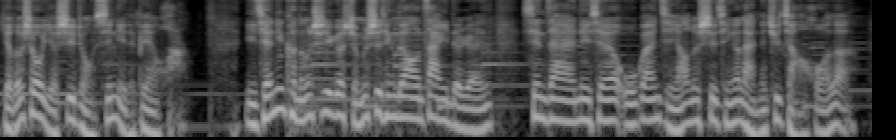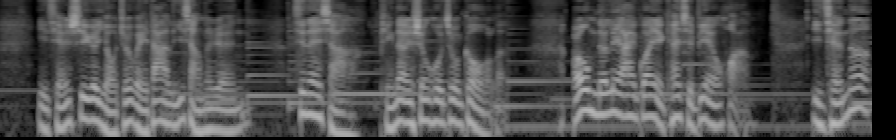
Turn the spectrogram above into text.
有的时候也是一种心理的变化。以前你可能是一个什么事情都要在意的人，现在那些无关紧要的事情也懒得去搅和了。以前是一个有着伟大理想的人，现在想平淡生活就够了。而我们的恋爱观也开始变化，以前呢，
